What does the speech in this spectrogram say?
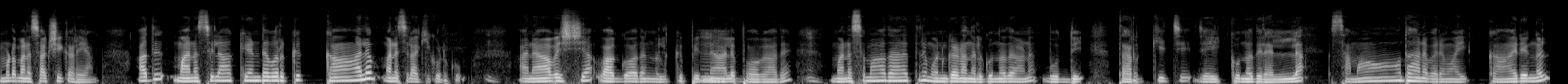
നമ്മുടെ മനസാക്ഷിക്കറിയാം അത് മനസ്സിലാക്കേണ്ടവർക്ക് കാലം മനസ്സിലാക്കി കൊടുക്കും. അനാവശ്യ വാഗ്വാദങ്ങൾക്ക് പിന്നാലെ പോകാതെ. മനസമാധാനത്തിന് മുൻഗണന നൽകുന്നതാണ് ബുദ്ധി. തർക്കിച്ച് ജയിക്കുന്നതിലല്ല സമാധാനപരമായി കാര്യങ്ങൾ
